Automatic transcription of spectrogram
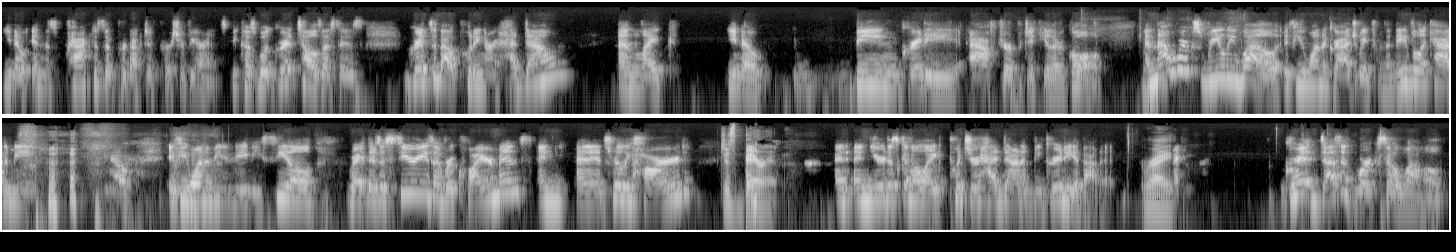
you know in this practice of productive perseverance because what grit tells us is grit's about putting our head down and like you know being gritty after a particular goal And that works really well if you want to graduate from the Naval Academy, you know, if you want to be a Navy SEAL, right? There's a series of requirements and and it's really hard. Just bear and, it. And and you're just gonna like put your head down and be gritty about it. Right. right. Grit doesn't work so well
